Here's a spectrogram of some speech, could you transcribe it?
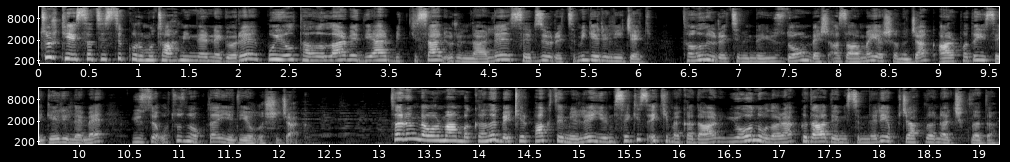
Türkiye İstatistik Kurumu tahminlerine göre bu yıl tahıllar ve diğer bitkisel ürünlerle sebze üretimi gerileyecek. Tahıl üretiminde %15 azalma yaşanacak, arpada ise gerileme %30.7'ye ulaşacak. Tarım ve Orman Bakanı Bekir Pakdemirli 28 Ekim'e kadar yoğun olarak gıda denetimleri yapacaklarını açıkladı.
